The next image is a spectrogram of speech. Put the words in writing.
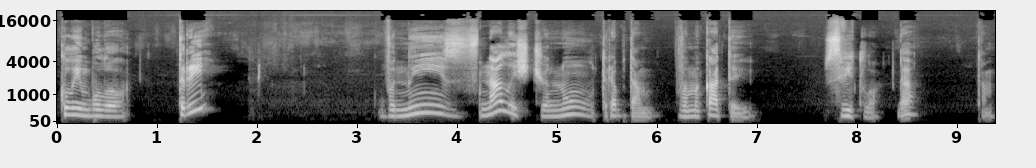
Коли їм було три, вони знали, що ну, треба там вимикати світло. Да? Там.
